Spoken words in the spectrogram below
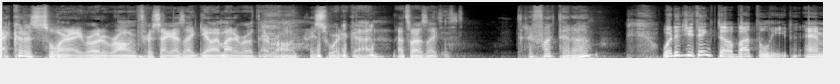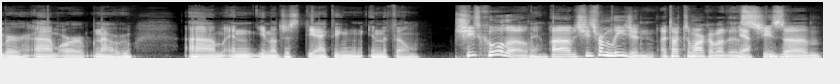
I could have sworn I wrote it wrong for a second. I was like, yo, I might have wrote that wrong. I swear to God. That's why I was like, did I fuck that up? what did you think though about the lead, Amber um, or Naru, um, and you know just the acting in the film? She's cool though. Yeah. Um, she's from Legion. I talked to Mark about this. Yeah. She's Mhm. um,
